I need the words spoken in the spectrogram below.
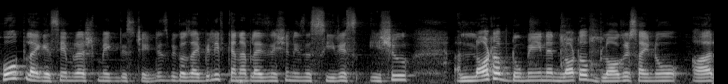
hope like SEMrush make these changes because I believe cannibalization is a serious issue. A lot of domain and lot of bloggers I know are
